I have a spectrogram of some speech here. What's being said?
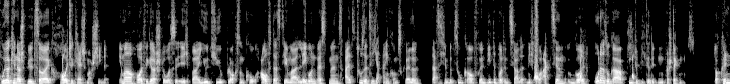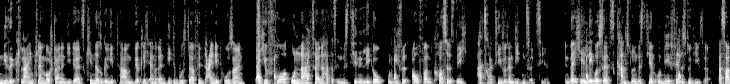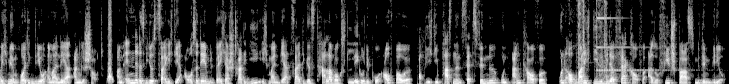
Früher Kinderspielzeug, heute Cashmaschine. Immer häufiger stoße ich bei YouTube, Blogs und Co. auf das Thema Lego Investments als zusätzliche Einkommensquelle, das sich in Bezug auf Renditepotenziale nicht vor Aktien, Gold oder sogar P2P-Krediten verstecken muss. Doch können diese kleinen Klemmbausteine, die wir als Kinder so geliebt haben, wirklich ein Renditebooster für dein Depot sein? Welche Vor- und Nachteile hat das Investieren in Lego und wie viel Aufwand kostet es dich, attraktive Renditen zu erzielen? In welche Lego-Sets kannst du investieren und wie findest du diese? Das habe ich mir im heutigen Video einmal näher angeschaut. Am Ende des Videos zeige ich dir außerdem, mit welcher Strategie ich mein derzeitiges Talerbox Lego Depot aufbaue, wie ich die passenden Sets finde und ankaufe und auch wann ich diese wieder verkaufe. Also viel Spaß mit dem Video.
